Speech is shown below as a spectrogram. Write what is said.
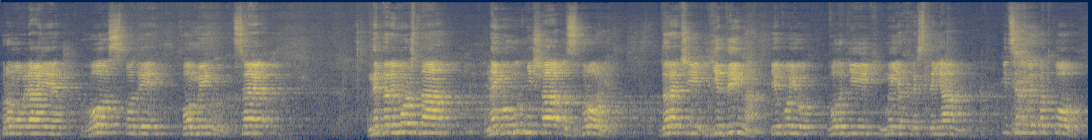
промовляє Господи, помилуй. Це непереможна, наймогутніша зброя. До речі, єдина, якою володіють ми, як християни. І це не випадково.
